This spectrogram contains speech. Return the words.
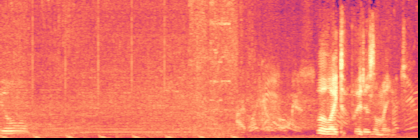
Yo. I would like to play this on my YouTube.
